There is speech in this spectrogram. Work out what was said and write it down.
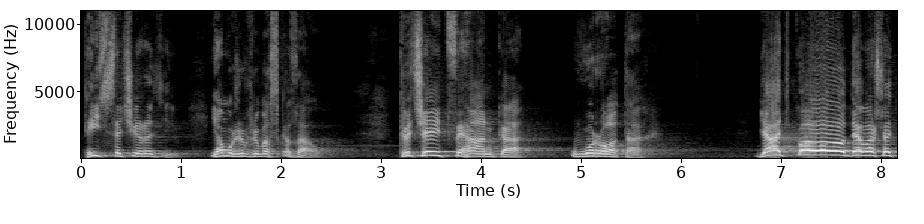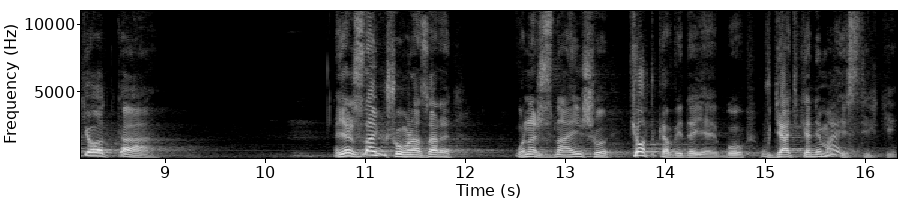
тисячі разів. Я, може, вже вас сказав. Кричить циганка у воротах. Дядько, де ваша тітка? Я ж знаю, що вона зараз. Вона ж знає, що тітка видає, бо в дядька немає стільки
